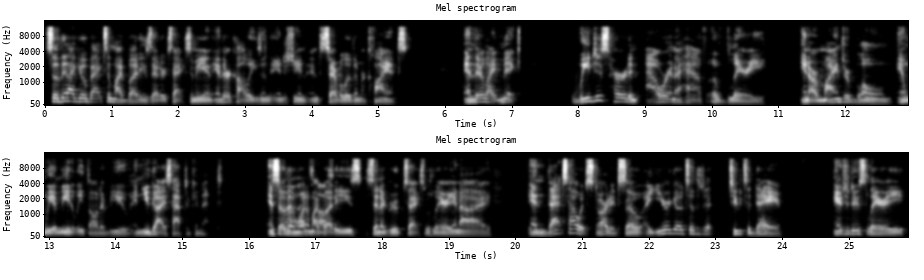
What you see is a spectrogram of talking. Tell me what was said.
So then I go back to my buddies that are texting me and, and their colleagues in the industry, and, and several of them are clients. And they're like, Mick, we just heard an hour and a half of Larry and our minds are blown and we immediately thought of you and you guys have to connect. And so then oh, one of my awesome. buddies sent a group text with Larry and I, and that's how it started. So a year ago to the, to today, introduced Larry.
